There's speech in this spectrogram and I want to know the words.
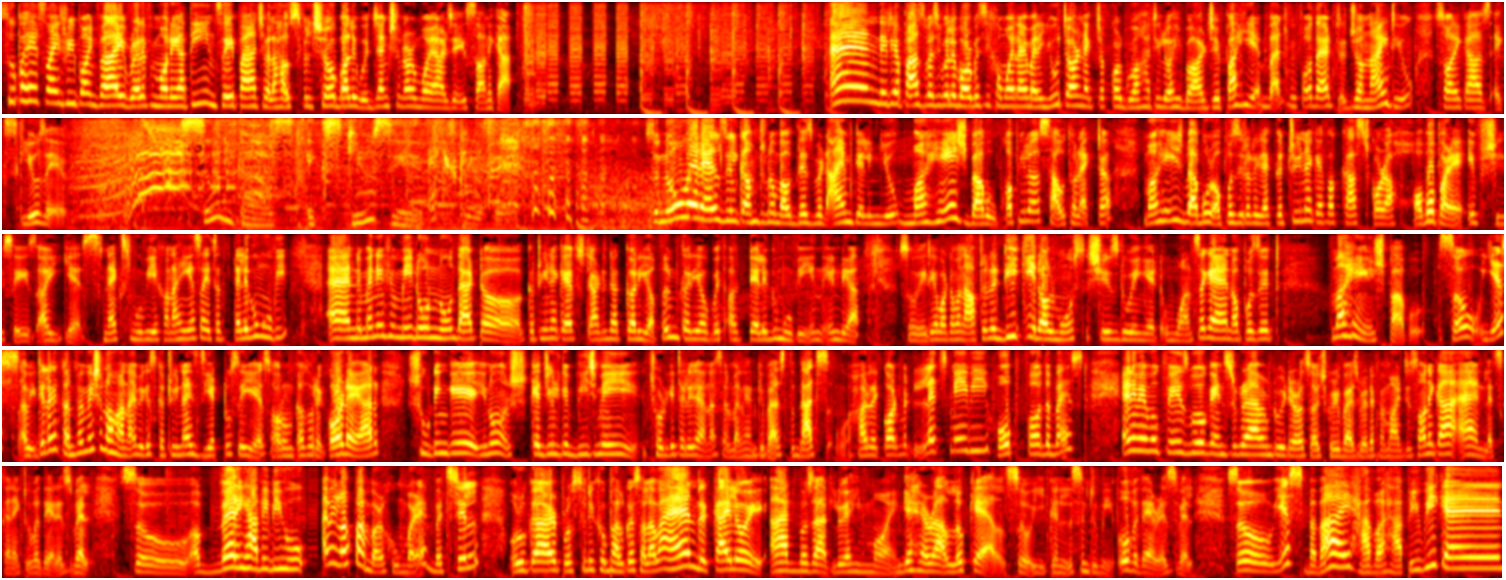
Super hits 93.5 red FM morning तीन से पांच वाला हाउसफुल शो बॉलीवुड जंक्शन और মই আরজে সনিকা এণ্ড এতিয়া পাঁচ বাজিবলৈ বৰ বেছি সময় নাই মানে ইউ টাৰ্ণ এক চক্কৰ গুৱাহাটীলৈ আহিব আৰ জে পাহিয়ে বাট বিফৰ দেট জনাই দিওঁ চনিকাজ exclusive Sonika's exclusive. So nowhere else you'll come to know about this, but I'm telling you, Mahesh Babu, popular Southern actor, Mahesh Babuৰ opposite এতিয়া Katrina Kaifক cast কৰা হ'ব পাৰে if she says a yes. Next movie এখন আহি আছে, it's a Telugu movie, and many of you may don't know that uh, Katrina Kaif started her career, film career with a Telugu movie in India. So এতিয়া বৰ্তমান after a decade almost, she's doing it once again opposite Mahesh Babu so yes अभी इतना confirmation होना है because Katrina is yet to say yes और उनका तो record है यार शूटिंग के यू नो शेड्यूल के बीच में ही छोड़ के चले जाना सलमान खान के पास तो that's her record but let's may be hope for the best anyway मुक फेसबुक इंस्टाग्राम ट्विटर और सर्च करी buys red F M R J Sonika and let's connect over there as well so a very happy Bihu আমি লগ পাম বাৰু সোমবাৰে but still উৰুকাৰ প্ৰস্তুতি খুব ভালকৈ চলাবা এণ্ড কাইলৈ আঠ বজাত লৈ আহিম মই গেহেৰা local so' you can listen to me over there as well so' yes Bye bye. Have a happy weekend.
